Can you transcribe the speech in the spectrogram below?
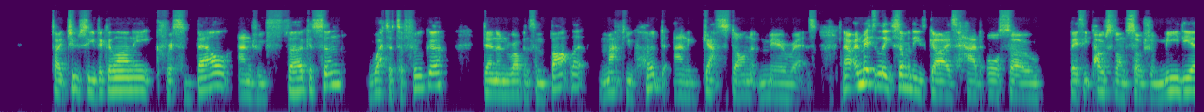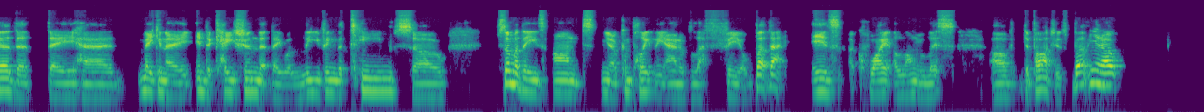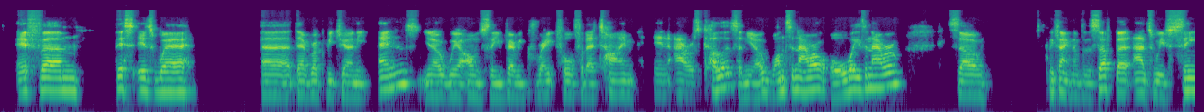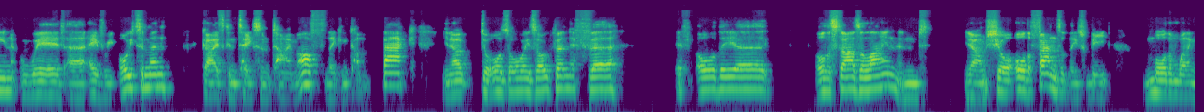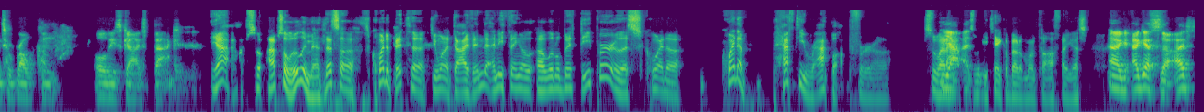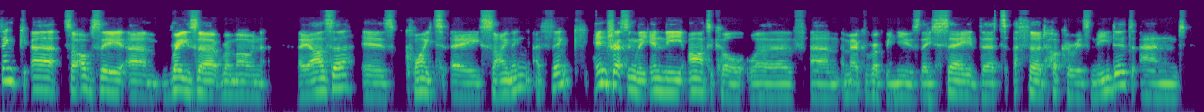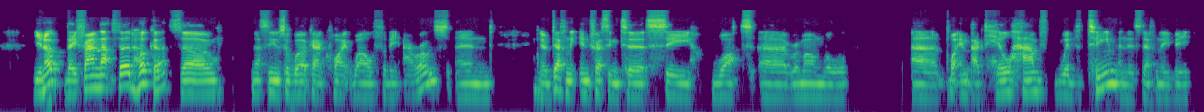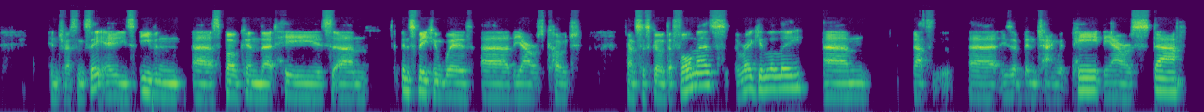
Taitusi Vikilani, Chris Bell, Andrew Ferguson, Weta Tafuga, Denon Robinson Bartlett, Matthew Hood, and Gaston Mieres. Now, admittedly, some of these guys had also basically posted on social media that they had making a indication that they were leaving the team. So some of these aren't, you know, completely out of left field, but that is a, quite a long list of departures. But you know, if um, this is where uh, their rugby journey ends. You know, we are obviously very grateful for their time in Arrow's colours, and you know, once an arrow, always an arrow. So we thank them for the stuff. But as we've seen with uh, Avery Oitomen, guys can take some time off. They can come back. You know, doors always open if uh, if all the uh, all the stars align, and you know, I'm sure all the fans at least would be more than willing to welcome all these guys back. Yeah, so absolutely, man. That's a quite a bit. To, do you want to dive into anything a, a little bit deeper? that's quite a quite a hefty wrap up for. Uh, so what yeah, happens when you take about a month off? I guess. I, I guess so. I think uh, so. Obviously, um, Razor Ramon Ayarza is quite a signing, I think. Interestingly, in the article of um, American Rugby News, they say that a third hooker is needed, and you know, they found that third hooker. So that seems to work out quite well for the Arrows. And, you know, definitely interesting to see what uh, Ramon will, uh, what impact he'll have with the team. And it's definitely be interesting to see. He's even uh, spoken that he's um, been speaking with uh, the Arrows coach, Francisco Deformes, regularly. Um, that's uh, he's been chatting with Pete, the Arrows staff.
